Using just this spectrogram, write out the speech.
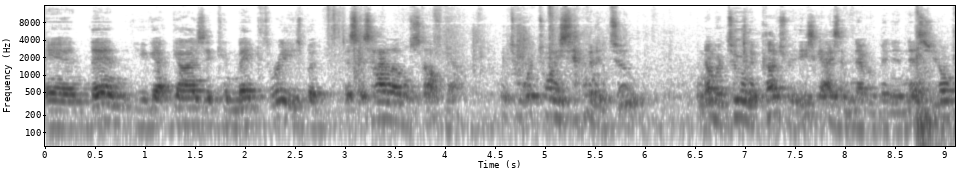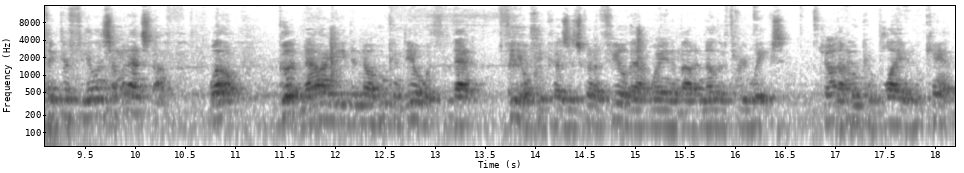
And then you got guys that can make threes, but this is high-level stuff now. We're we're 27 and 2, the number two in the country. These guys have never been in this. You don't think they're feeling some of that stuff? Well, good, now I need to know who can deal with that feel, because it's going to feel that way in about another three weeks. John, Now, who can play and who can't.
